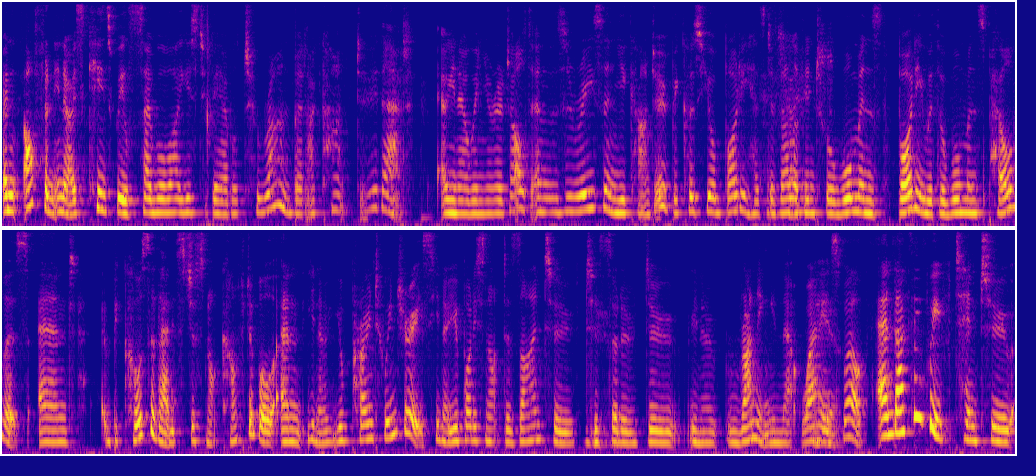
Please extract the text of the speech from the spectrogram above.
and often, you know, as kids, we'll say, well, I used to be able to run, but I can't do that you know when you're an adult and there's a reason you can't do it because your body has developed changed. into a woman's body with a woman's pelvis and because of that it's just not comfortable and you know you're prone to injuries you know your body's not designed to to yeah. sort of do you know running in that way yeah. as well and i think we tend to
